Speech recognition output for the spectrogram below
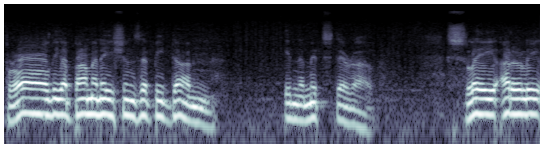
for all the abominations that be done in the midst thereof. Slay utterly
